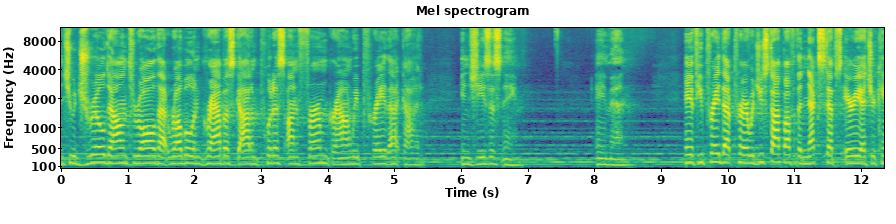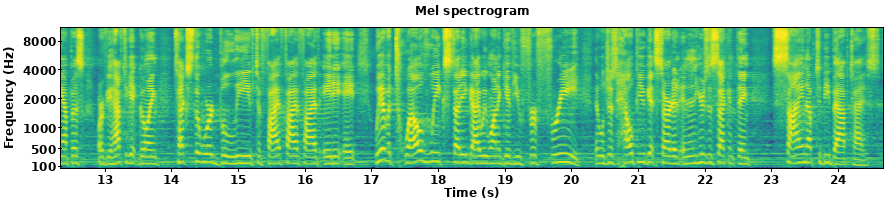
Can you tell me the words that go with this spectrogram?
that you would drill down through all that rubble and grab us, God, and put us on firm ground. We pray that, God, in Jesus' name. Amen. Hey, if you prayed that prayer, would you stop off at the next steps area at your campus? Or if you have to get going, text the word believe to 555 888. We have a 12 week study guide we want to give you for free that will just help you get started. And then here's the second thing sign up to be baptized.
